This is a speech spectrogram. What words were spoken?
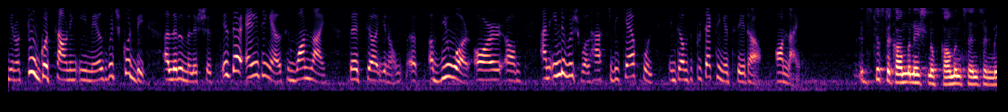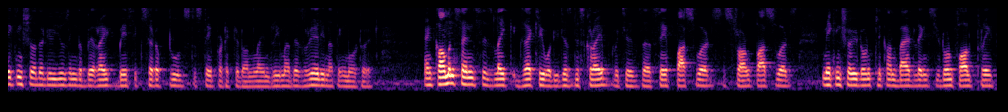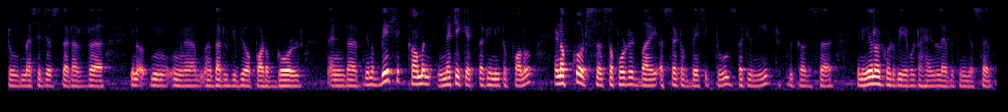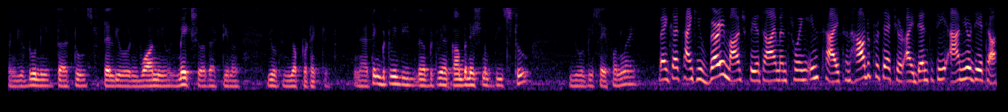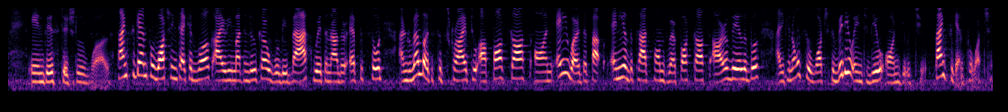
you know, two good sounding emails, which could be a little malicious. Is there anything else in one line that, uh, you know, a, a viewer or um, an individual has to be careful in terms of protecting its data online? It's just a combination of common sense and making sure that you're using the right basic set of tools to stay protected online, Reema. There's really nothing more to it. And common sense is like exactly what you just described, which is uh, safe passwords, strong passwords, making sure you don't click on bad links, you don't fall prey to messages that are, uh, you know, mm, mm um, uh, that will give you a pot of gold, and uh, you know, basic common etiquette that you need to follow, and of course, uh, supported by a set of basic tools that you need because. Uh, you know, you're not going to be able to handle everything yourself, and you do need uh, tools to tell you and warn you and make sure that you know you, you're protected. And I think between these, between a combination of these two, you will be safe online. Venkat, thank you very much for your time and throwing insights on how to protect your identity and your data in this digital world. Thanks again for watching Tech at Work. I, Reema Tendulkar, will be back with another episode. And remember to subscribe to our podcast on anywhere that any of the platforms where podcasts are available. And you can also watch the video interview on YouTube. Thanks again for watching.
